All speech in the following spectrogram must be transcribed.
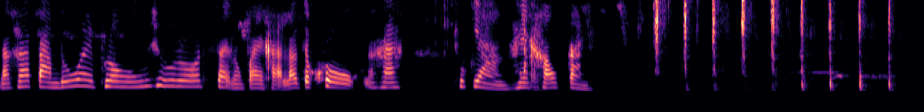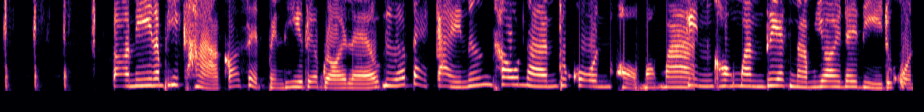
แล้วก็ตามด้วยผงชูรสใส่ลงไปค่ะ เราจะโขลกนะคะ ทุกอย่างให้เข้ากัน ตอนนี้น้ำพริกขาก็เสร็จเป็นที่เรียบร้อยแล้ว เหลือแต่ไก่นึ่งเท่านั้นทุกคนหอมมากๆกลิ่นของมันเรียกน้ำย่อยได้ดี ทุกคน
